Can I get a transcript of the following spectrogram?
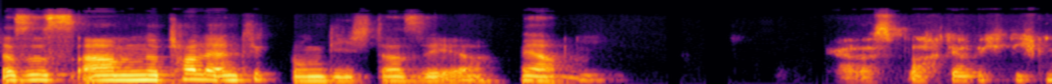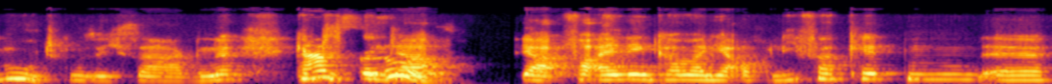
das ist ähm, eine tolle Entwicklung, die ich da sehe. Ja. Ja, das macht ja richtig Mut, muss ich sagen. Ne? Gibt Absolut. es da, ja, vor allen Dingen kann man ja auch Lieferketten äh,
